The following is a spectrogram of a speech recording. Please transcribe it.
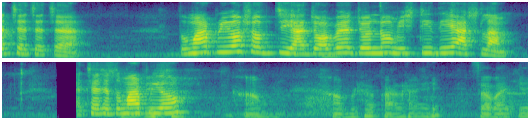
আচ্ছা আচ্ছা আচ্ছা। তোমার প্রিয় সবজি আর জবের জন্য মিষ্টি দিয়ে আসলাম। আচ্ছা আচ্ছা তোমার প্রিয়? আমরা পাড়ায় সবাইকে।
